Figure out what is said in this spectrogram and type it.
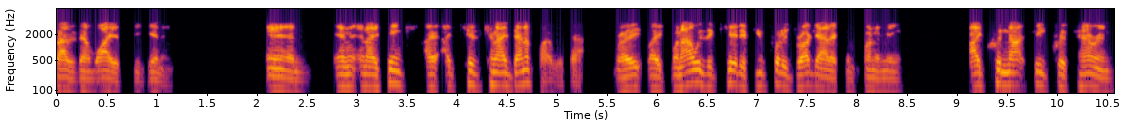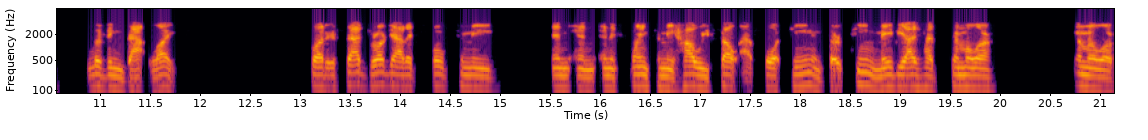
rather than why it's beginning. And, and, and I think I, I, kids can identify with that, right? Like when I was a kid, if you put a drug addict in front of me, I could not see Chris Herren living that life. But if that drug addict spoke to me and, and, and explained to me how he felt at 14 and 13, maybe I had similar, similar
